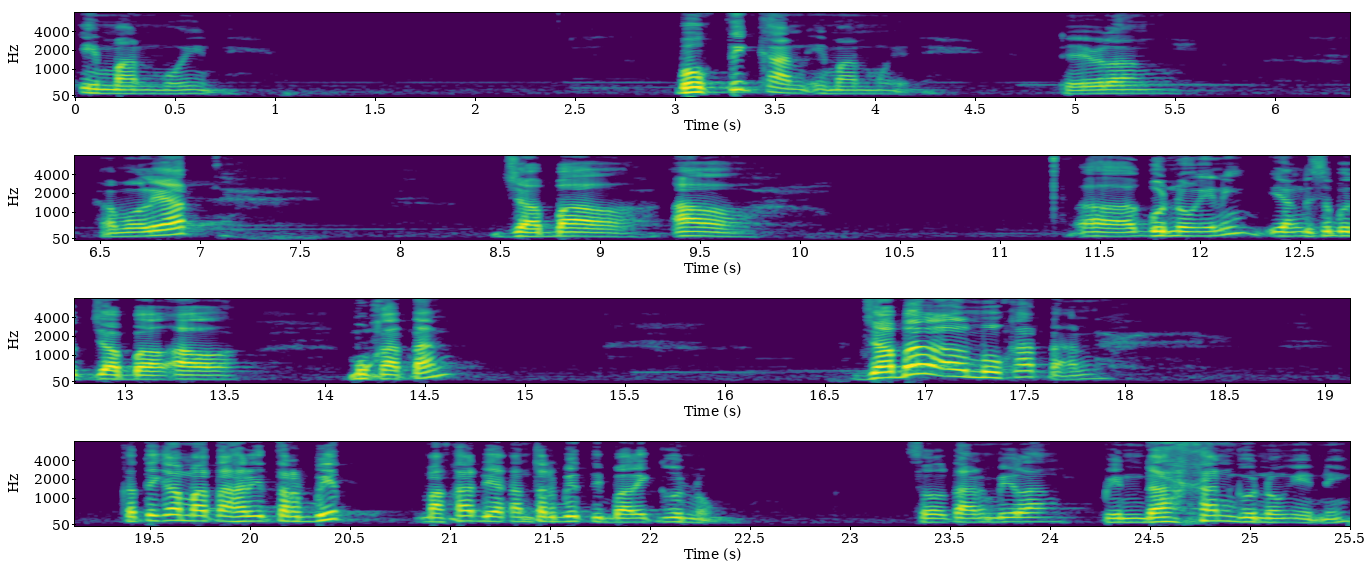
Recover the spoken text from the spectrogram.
imanmu ini. Buktikan imanmu ini. Dia bilang, kamu lihat Jabal Al uh, gunung ini yang disebut Jabal Al Mukatan. Jabal Al Mukatan Ketika matahari terbit, maka dia akan terbit di balik gunung. Sultan bilang, pindahkan gunung ini,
